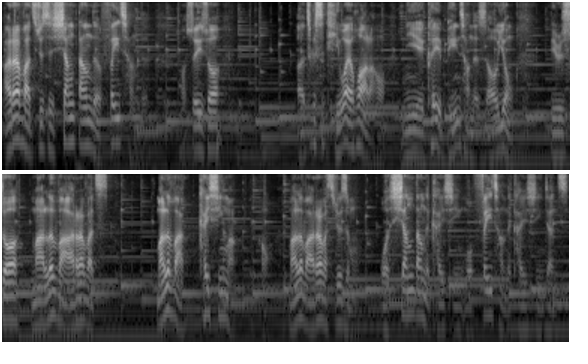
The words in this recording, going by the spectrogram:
ravats 就是相当的，非常的，哦，所以说，呃，这个是题外话了哦，你也可以平常的时候用。比如说马勒瓦拉瓦斯，马勒瓦开心嘛？好，马勒瓦拉瓦斯就是什么？我相当的开心，我非常的开心这样子。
